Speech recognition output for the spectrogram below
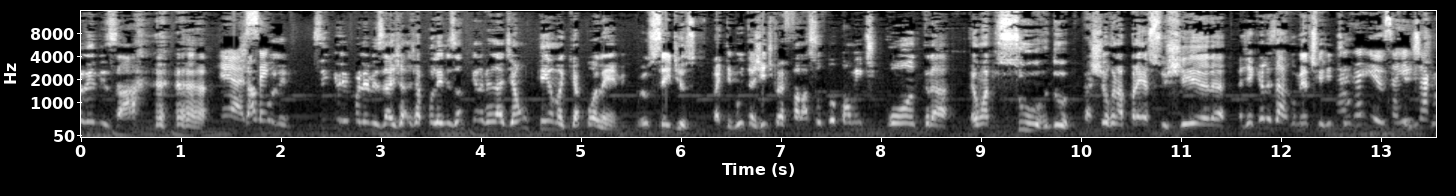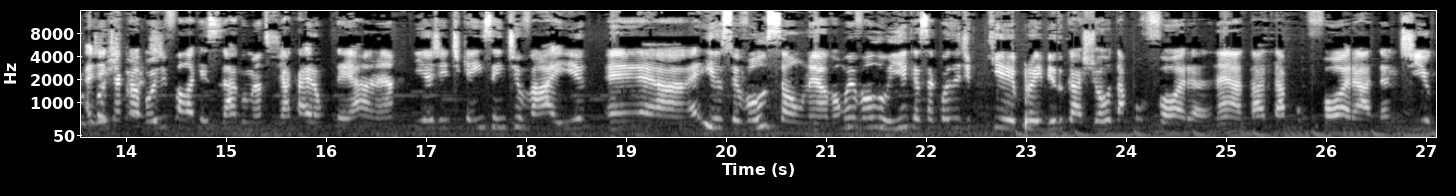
polemizar. É, Já sem... sem querer polemizar, já, já, polemizando, porque na verdade é um tema que é polêmico, eu sei disso. Vai ter muita gente que vai falar, sou totalmente contra, é um absurdo, cachorro na praia é sujeira. A gente, aqueles argumentos que a gente. Mas é isso, a gente, a, a gente acabou de falar que esses argumentos já caíram terra, né? E a gente quer incentivar aí, é, é isso, evolução, né? Vamos evoluir, que essa coisa de que proibido cachorro tá por fora, né? Tá, tá por fora, tá antigo.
